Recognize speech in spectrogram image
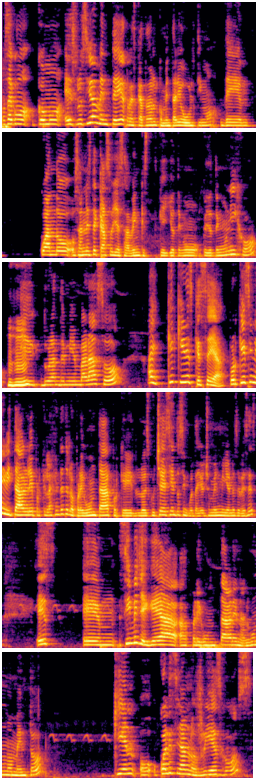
O sea, como, como exclusivamente rescatado el comentario último de cuando, o sea, en este caso ya saben que, que yo tengo que yo tengo un hijo y durante mi embarazo, ay, ¿qué quieres que sea? Porque es inevitable, porque la gente te lo pregunta, porque lo escuché 158 mil millones de veces. Es, em, sí me llegué a, a preguntar en algún momento quién o cuáles eran los riesgos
